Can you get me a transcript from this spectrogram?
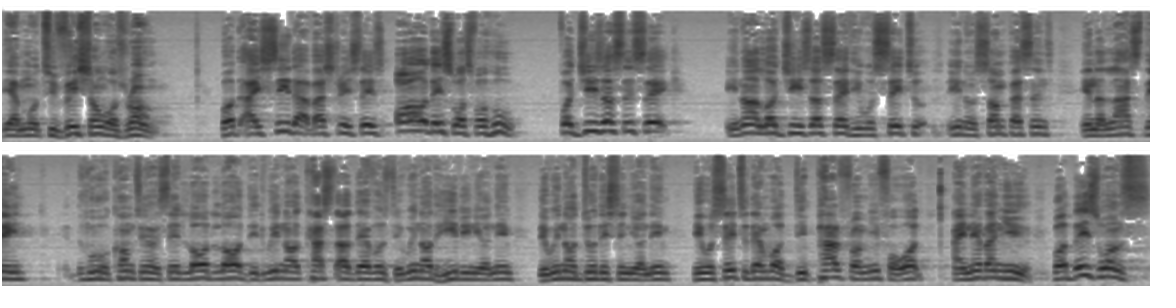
Their motivation was wrong. But I see that verse 3 says, all this was for who? For Jesus' sake. You know, our Lord Jesus said he will say to, you know, some persons in the last day who will come to him and say, Lord, Lord, did we not cast out devils? Did we not heal in your name? Did we not do this in your name? He will say to them, What? Depart from me for what? I never knew you. But these ones,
